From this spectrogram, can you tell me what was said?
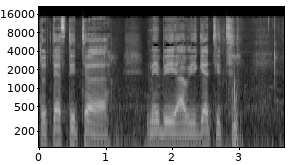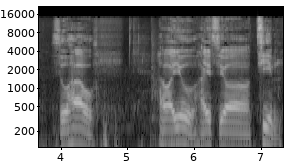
to test it. Uh, maybe I will get it. So how? How are you? How is your team?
